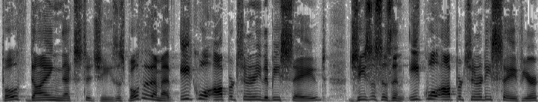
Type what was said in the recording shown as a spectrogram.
Both dying next to Jesus. Both of them have equal opportunity to be saved. Jesus is an equal opportunity Savior.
